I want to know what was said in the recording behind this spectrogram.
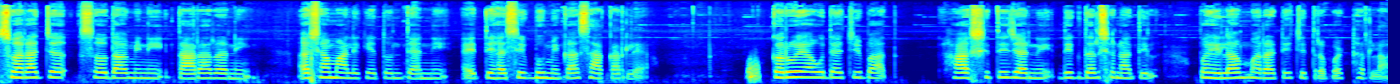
स्वराज्य सौदामिनी तारारणी अशा मालिकेतून त्यांनी ऐतिहासिक भूमिका साकारल्या. करूया उद्याची बात हा क्षितिजांनी दिग्दर्शनातील पहिला मराठी चित्रपट ठरला.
